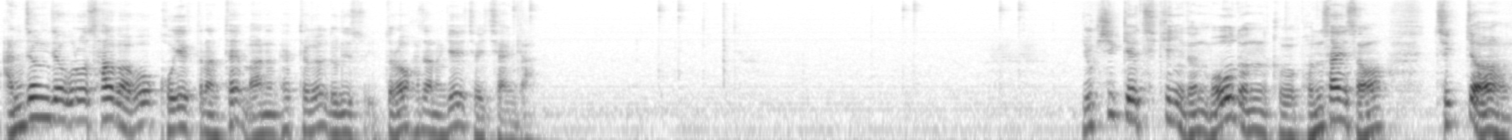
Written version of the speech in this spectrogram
안정적으로 사업하고 고객들한테 많은 혜택을 누릴 수 있도록 하자는 게 저희 제안입니다. 개 치킨이든 모든 그 본사에서 직접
